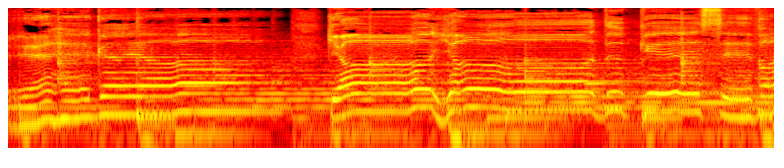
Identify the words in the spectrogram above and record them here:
रह गया क्या याद के सिवा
